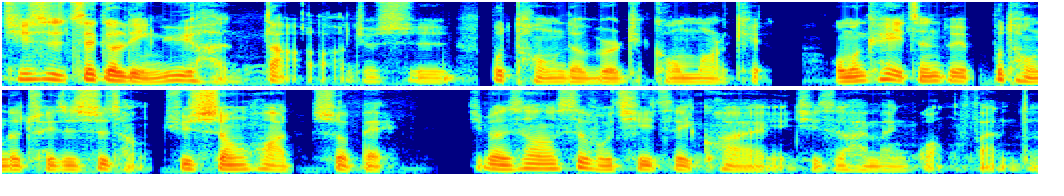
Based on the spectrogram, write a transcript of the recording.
其实这个领域很大了，就是不同的 vertical market，我们可以针对不同的垂直市场去深化设备。基本上伺服器这一块其实还蛮广泛的，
